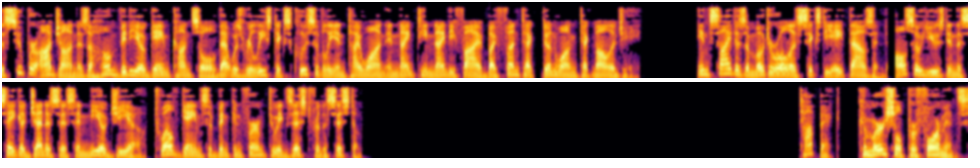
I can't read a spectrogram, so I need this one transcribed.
The Super A'can is a home video game console that was released exclusively in Taiwan in 1995 by Funtech – Dunhuang Technology. Inside is a Motorola 68000, also used in the Sega Genesis and Neo Geo. Twelve games have been confirmed to exist for the system. Commercial performance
